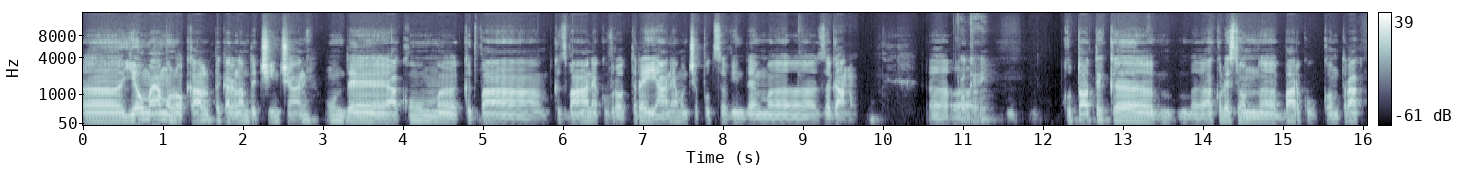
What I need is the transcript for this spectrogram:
Uh, eu mai am un local pe care l-am de 5 ani, unde acum uh, câțiva, câțiva ani, acum vreo 3 ani, am început să vindem uh, zăganul. Ok. Cu toate că acolo este un bar cu contract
